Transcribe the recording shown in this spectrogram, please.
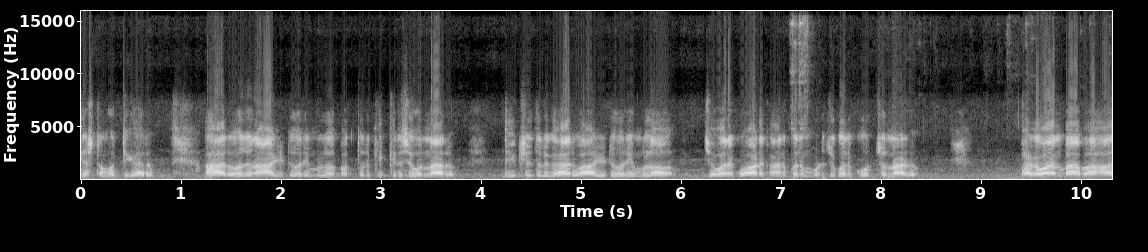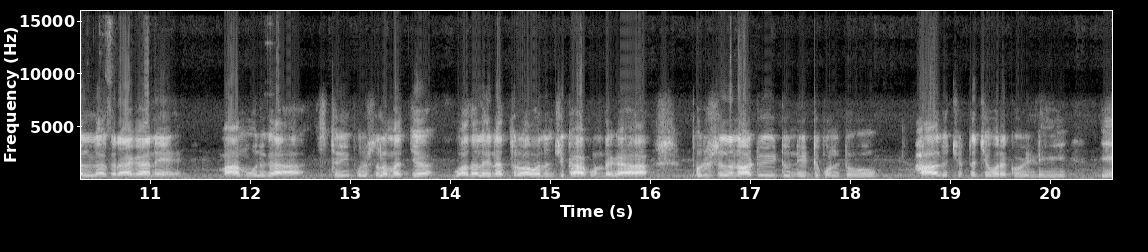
కృష్ణమూర్తి గారు. ఆ రోజున ఆడిటోరియంలో భక్తులు కిక్కిరిసి ఉన్నారు. దీక్షితులు గారు ఆడిటోరియంలో చివర గోడ కానుకొని ముడుచుకొని కూర్చున్నాడు. భగవాన్ బాబా హాల్లోకి రాగానే మామూలుగా స్త్రీ పురుషుల మధ్య వదలైన త్రోవ నుంచి కాకుండా పురుషులను అటు ఇటు నెట్టుకుంటూ హాలు చిట్ట చివరకు వెళ్ళి ఈ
